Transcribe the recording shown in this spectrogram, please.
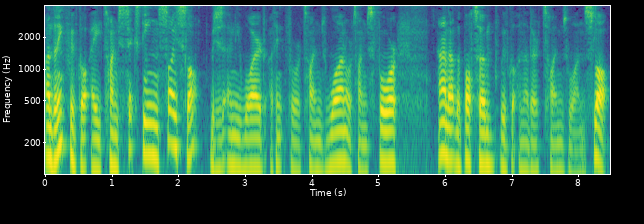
Underneath we've got a times 16 size slot, which is only wired, I think, for times one or times four. And at the bottom, we've got another times one slot.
